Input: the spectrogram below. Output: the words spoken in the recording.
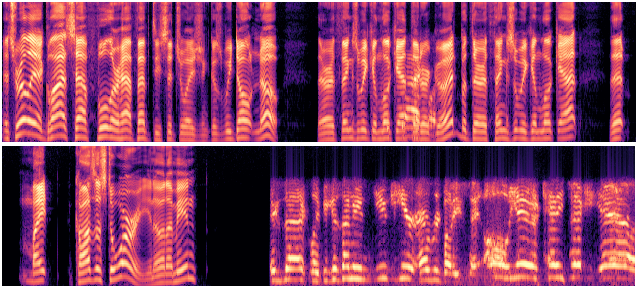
It's really a glass half full or half empty situation because we don't know. There are things we can look at that are good, but there are things that we can look at that might cause us to worry. You know what I mean? Exactly, because I mean, you hear everybody say, "Oh yeah, Kenny Pickett, yeah,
